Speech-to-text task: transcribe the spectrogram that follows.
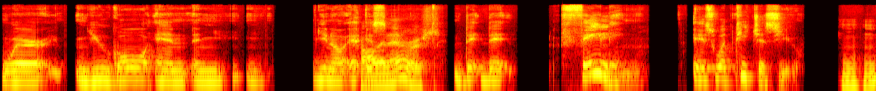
where you go and and you, know it- Trial and errors. the the failing is what teaches you. hmm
